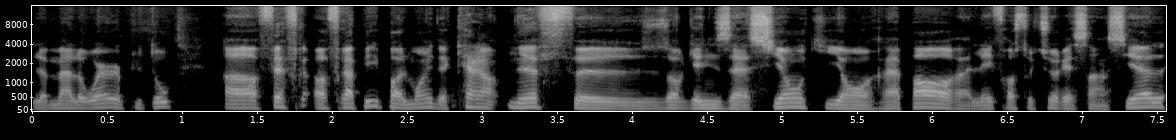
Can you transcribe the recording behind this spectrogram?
le malware plutôt, a, frappé pas le moins de 49 euh, organisations qui ont rapport à l'infrastructure essentielle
